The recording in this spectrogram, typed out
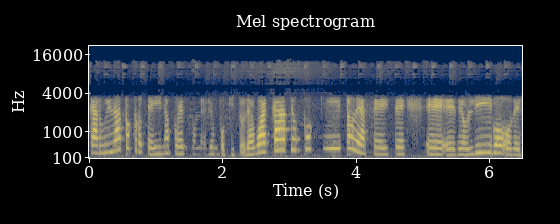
carbohidrato, proteína, puedes ponerle un poquito de aguacate, un poquito de aceite eh, eh, de olivo o de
